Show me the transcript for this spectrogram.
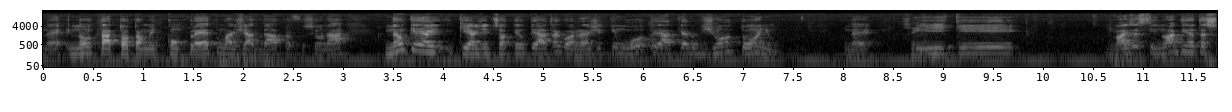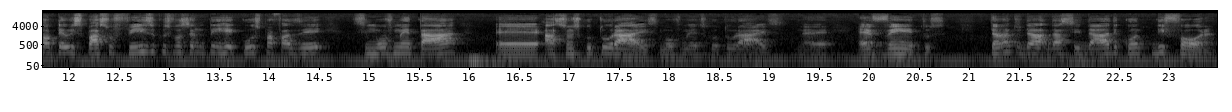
né? Não está totalmente completo, mas já dá para funcionar. Não que a, que a gente só tem o teatro agora, né? A gente tem um outro teatro que era o de João Antônio, né? Sim. E que mas assim, não adianta só ter o espaço físico se você não tem recurso para fazer se movimentar é, ações culturais, movimentos culturais, né? eventos, tanto da, da cidade quanto de fora.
